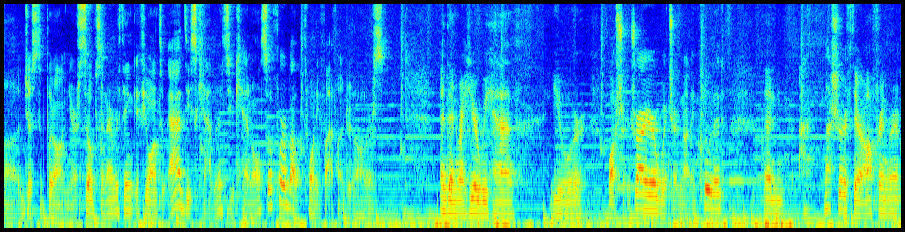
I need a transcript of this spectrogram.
uh, just to put on your soaps and everything if you want to add these cabinets you can also for about $2,500 and then right here we have your washer and dryer, which are not included. And I'm not sure if they're offering right,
